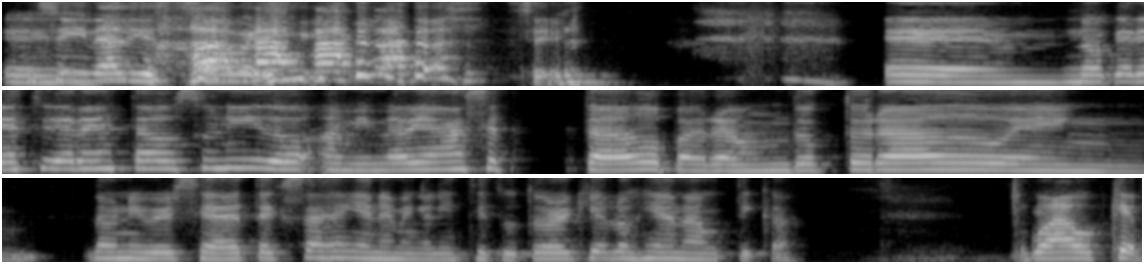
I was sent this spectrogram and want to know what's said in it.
sí, eh, nadie sabe. sí. Eh, no quería estudiar en Estados Unidos, a mí me habían aceptado para un doctorado en la Universidad de Texas en en el Instituto de Arqueología Náutica. Wow, que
